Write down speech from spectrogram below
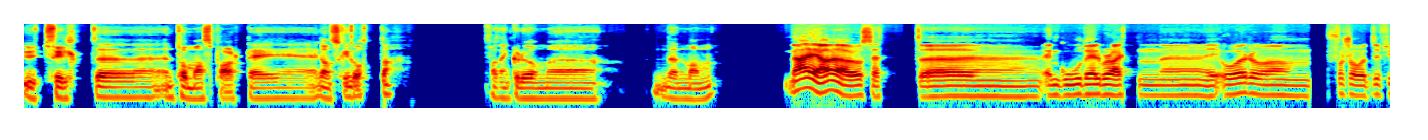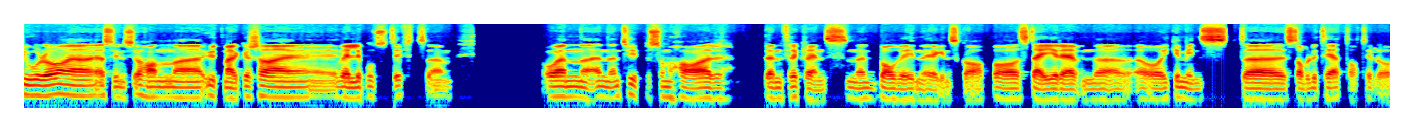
utfylt en Thomas Partey ganske godt, da. Hva tenker du om den mannen? Nei, jeg har jo sett uh, en god del Brighton uh, i år, og um, for så vidt i fjor òg. Jeg, jeg syns jo han uh, utmerker seg veldig positivt. og en, en, en, type som har den frekvensen, den ballvinneregenskap og stayerevne og ikke minst stabilitet da, til å,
